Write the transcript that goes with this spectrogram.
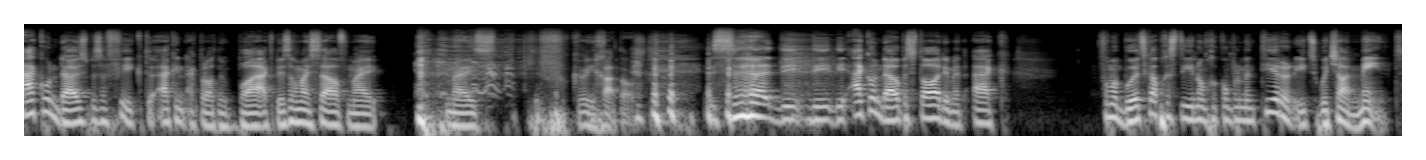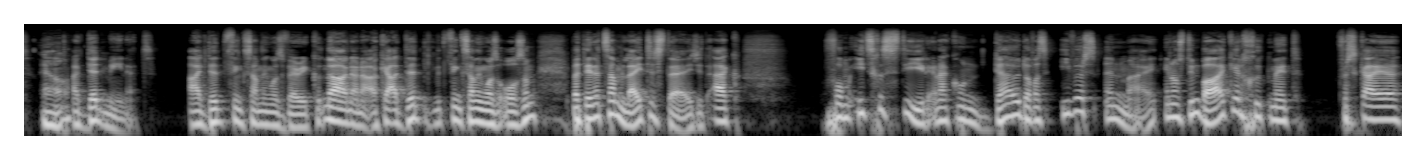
ek onthou spesifiek toe ek en ek praat nou baie ek besig om myself my my fuck, jy gat ons. So die die die ek onthou op 'n stadium het ek vir 'n boodskap gestuur en hom gekomplimenteer oor iets which I meant. Ja. I did mean it. I did think something was very cool. No, no, no. Okay, I did think something was awesome, but then at some later stage het ek vir hom iets gestuur en ek onthou daar was iewers in my en ons doen baie keer goed met verskeie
